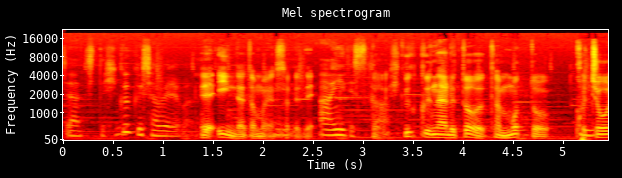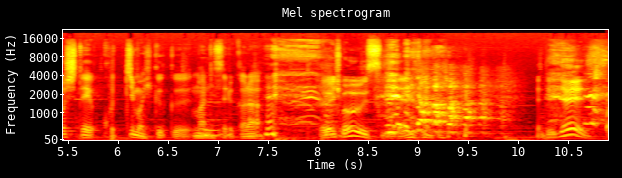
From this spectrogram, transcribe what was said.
じゃあちょっと低く喋れば。いやいいんだと思うよそれで、あいいですか？低くなると多分もっと誇張してこっちも低く真似するから「お願いします」みたいな「でです」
